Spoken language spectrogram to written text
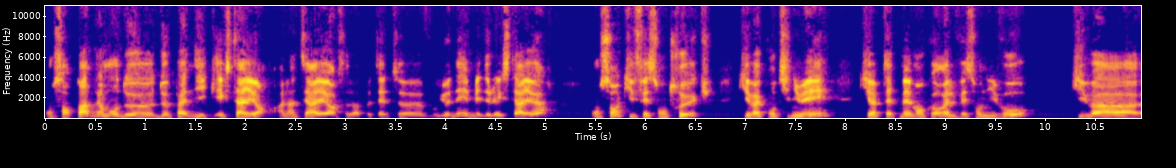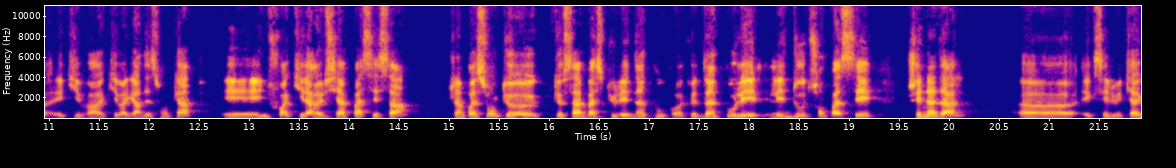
On sent pas vraiment de, panique extérieure. À l'intérieur, ça doit peut-être bouillonner, mais de l'extérieur, on sent qu'il fait son truc, qu'il va continuer qui va peut-être même encore élever son niveau, qui va, et qui va, qui va garder son cap. Et une fois qu'il a réussi à passer ça, j'ai l'impression que, que, ça a basculé d'un coup, que d'un coup les, les, doutes sont passés chez Nadal euh, et que c'est lui qui a,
